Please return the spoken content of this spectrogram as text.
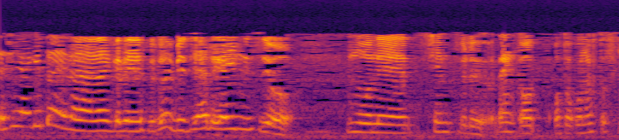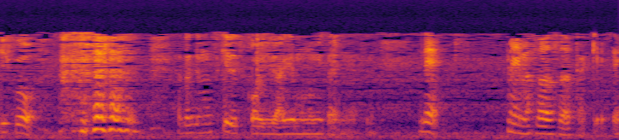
写真あげたいな、なんかね、すごいビジュアルがいいんですよ。もうね、シンプル。なんか男の人好きそう。私も好きです、こういう揚げ物みたいなやつ。で、ま、今ソースをかけて、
